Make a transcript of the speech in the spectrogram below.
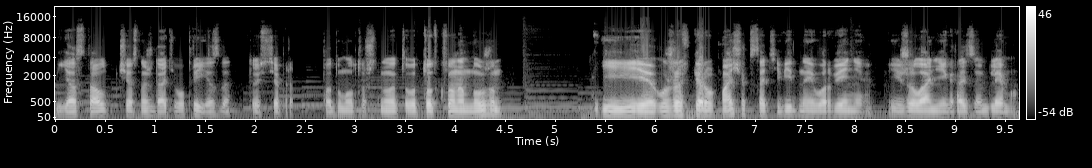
я стал, честно, ждать его приезда. То есть я прям подумал, то, что ну, это вот тот, кто нам нужен. И уже в первых матчах, кстати, видно его рвение и желание играть за эмблему.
